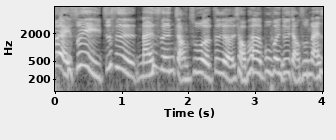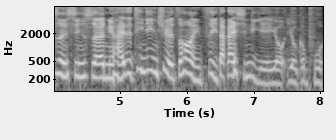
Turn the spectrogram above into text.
对对，所以就是男生讲出了这个小潘的部分，就是讲出男生的心声。女孩子听进去了之后，你自己大概心里也有有个谱，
